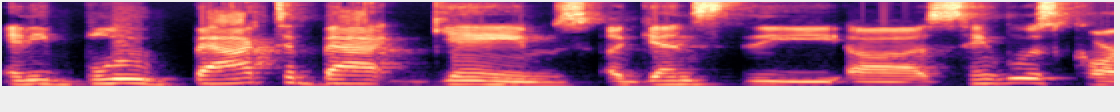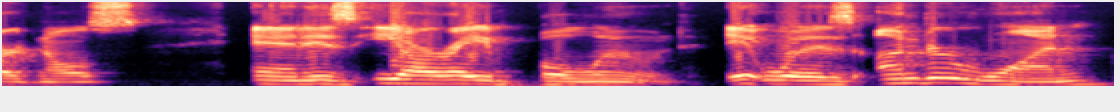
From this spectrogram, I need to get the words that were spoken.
and he blew back to back games against the uh, St. Louis Cardinals and his ERA ballooned. It was under one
